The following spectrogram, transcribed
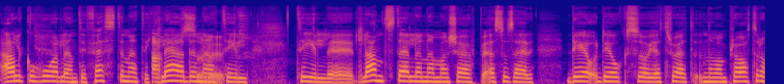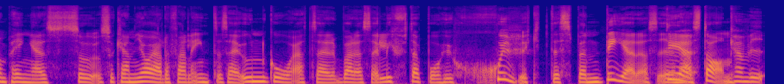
alkoholen, till festerna, till kläderna, Absolut. till, till eh, landställena man köper. Alltså så här, det, det är också, jag tror att när man pratar om pengar så, så kan jag i alla fall inte så undgå att så bara så lyfta på hur sjukt det spenderas i Det den här stan. Kan vi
